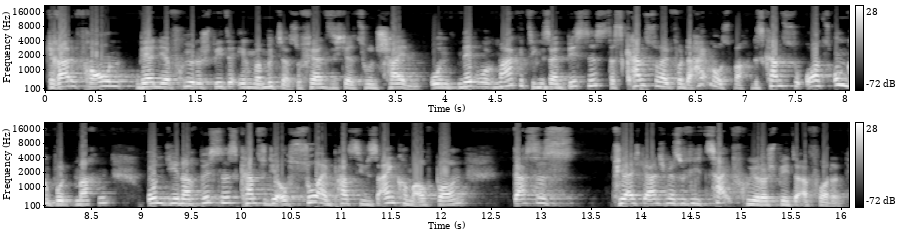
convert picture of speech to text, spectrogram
gerade Frauen werden ja früher oder später irgendwann Mütter, sofern sie sich dazu entscheiden. Und Network Marketing ist ein Business, das kannst du halt von daheim aus machen, das kannst du ortsungebunden machen und je nach Business kannst du dir auch so ein passives Einkommen aufbauen, dass es vielleicht gar nicht mehr so viel Zeit früher oder später erfordert.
